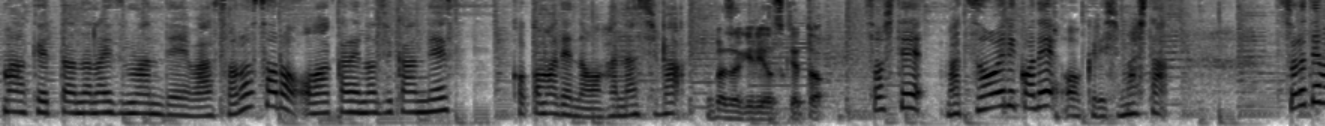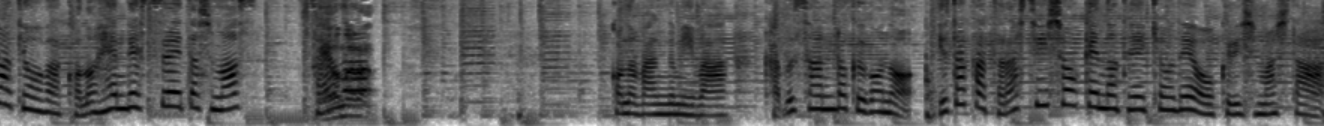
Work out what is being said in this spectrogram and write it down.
マーケットアナライズマンデーはそろそろお別れの時間です。ここまでのお話は、岡崎亮介と、そして松尾恵理子でお送りしました。それでは今日はこの辺で失礼いたします。さようなら。この番組は、株365の豊かトラスティ証券の提供でお送りしました。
